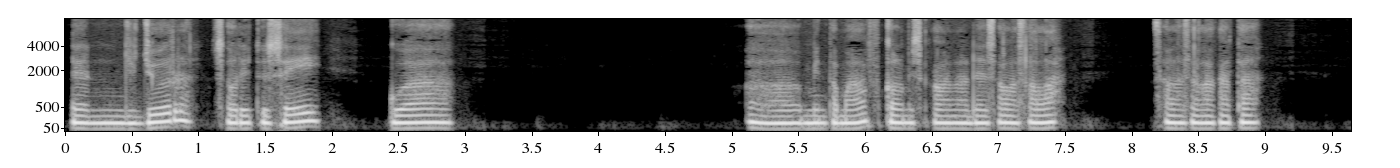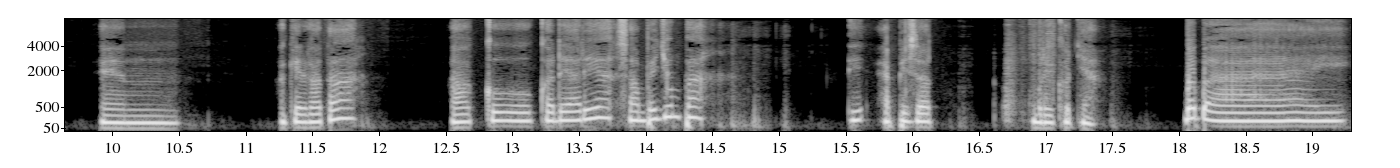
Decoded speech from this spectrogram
dan jujur sorry to say gue uh, minta maaf kalau misalkan ada salah-salah salah-salah kata. And akhir kata aku Kade Arya sampai jumpa di episode berikutnya. Bye bye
